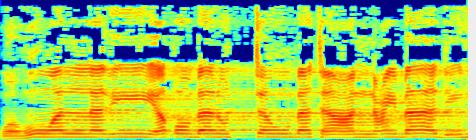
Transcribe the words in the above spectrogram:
وهو الذي يقبل التوبة عن عباده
